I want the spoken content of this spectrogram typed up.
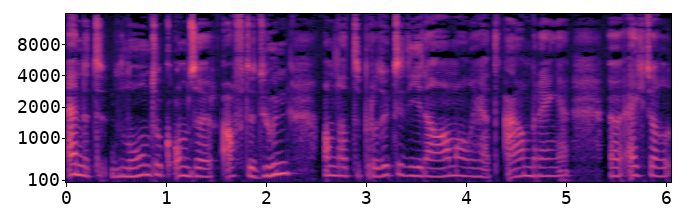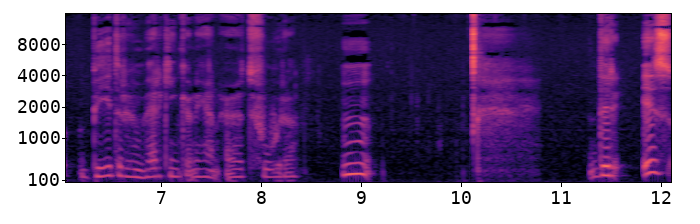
En het loont ook om ze eraf te doen, omdat de producten die je dan allemaal gaat aanbrengen, uh, echt wel beter hun werking kunnen gaan uitvoeren. Mm. Er is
